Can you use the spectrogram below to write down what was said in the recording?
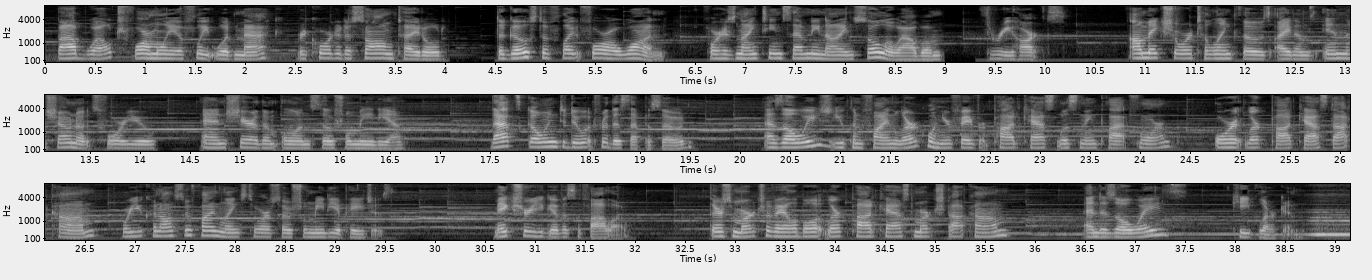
Bob Welch, formerly of Fleetwood Mac, recorded a song titled The Ghost of Flight 401 for his 1979 solo album, Three Hearts. I'll make sure to link those items in the show notes for you and share them on social media. That's going to do it for this episode. As always, you can find Lurk on your favorite podcast listening platform or at lurkpodcast.com, where you can also find links to our social media pages. Make sure you give us a follow. There's merch available at lurkpodcastmerch.com. And as always, keep lurking.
